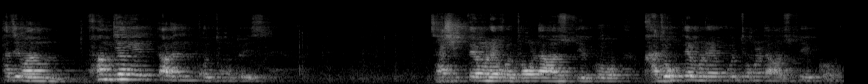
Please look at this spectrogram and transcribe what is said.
하지만 환경에 따른 고통도 있어요. 자식 때문에 고통을 당할 수도 있고 가족 때문에 고통을 당할 수도 있고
